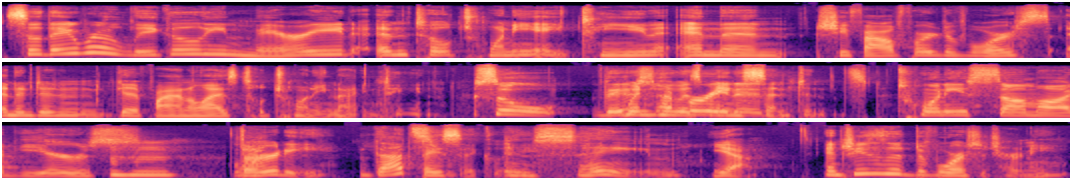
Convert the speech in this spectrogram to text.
So they were legally married until 2018, and then she filed for divorce, and it didn't get finalized till 2019 So they when he was being sentenced. 20 some odd years. Mm-hmm. 30. That's Basically. insane. Yeah. And she's a divorce attorney,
